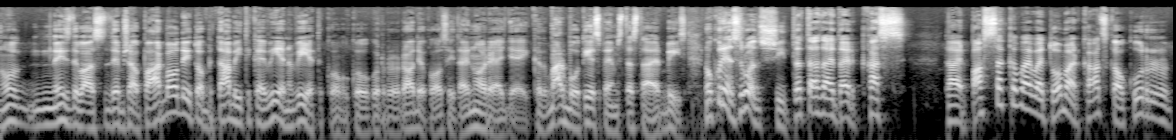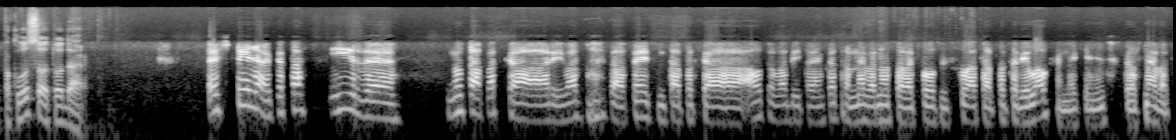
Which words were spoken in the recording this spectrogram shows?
Nu, neizdevās, diemžēl, pārbaudīt to, bet tā bija tikai viena vieta, ko, ko, kur radioklausītāji noreaģēja. Ka varbūt iespējams tas tā ir bijis. No kurienes rodas šī? Tā, tā, tā, tā ir kas? Tā ir pasaka, vai, vai tomēr kāds kaut kur pakluso to dara? Es pieļauju, ka tas ir. Uh Nu, tāpat kā arī Vācijā teica, un tāpat kā autovadītājiem katram nevar nostāvēt policisku klāt, tāpat arī lauksaimniekiem inspektors nevar.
